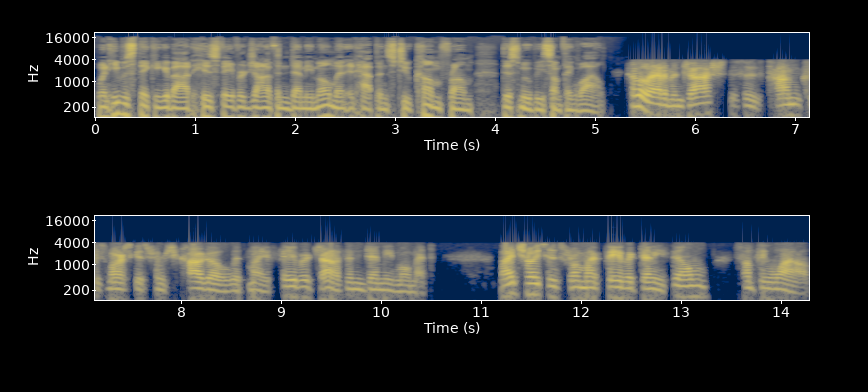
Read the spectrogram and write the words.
When he was thinking about his favorite Jonathan Demme moment, it happens to come from this movie, Something Wild. Hello, Adam and Josh. This is Tom Kuzmarskis from Chicago with my favorite Jonathan Demme moment. My choice is from my favorite Demme film, Something Wild.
